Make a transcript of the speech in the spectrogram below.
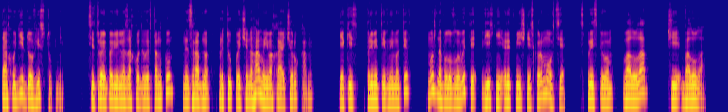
та худі довгі ступні. Ці троє повільно заходили в танку, незграбно притупуючи ногами і махаючи руками. Якийсь примітивний мотив можна було вловити в їхній ритмічній скоромовці з приспівом валула чи балула.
